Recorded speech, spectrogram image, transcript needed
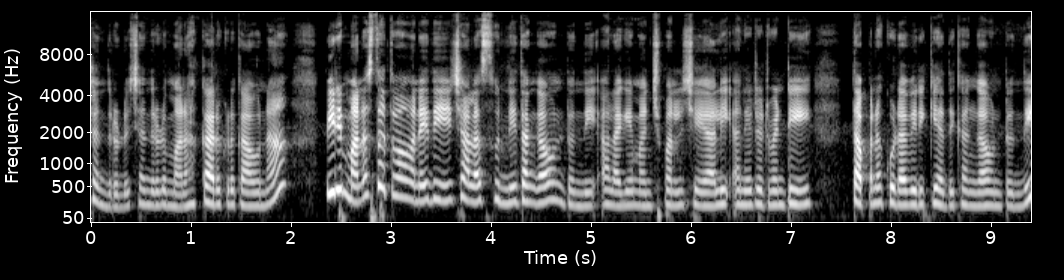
చంద్రుడు. చంద్రుడు మనఃకారకుడు కావున వీరి మనస్తత్వం అనేది చాలా సున్నితంగా ఉంటుంది. అలాగే మంచి పనులు చేయాలి అనేటటువంటి తపన కూడా వీరికి అధికంగా ఉంటుంది.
